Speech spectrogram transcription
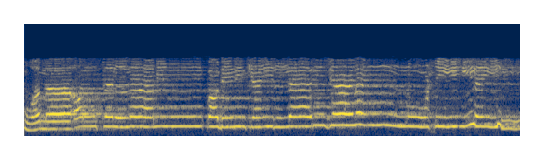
وما أرسلنا من قبلك إلا رجالا نوحي إليهم.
